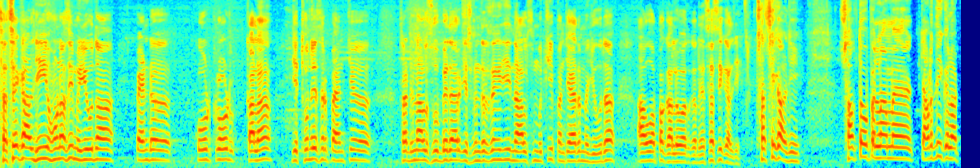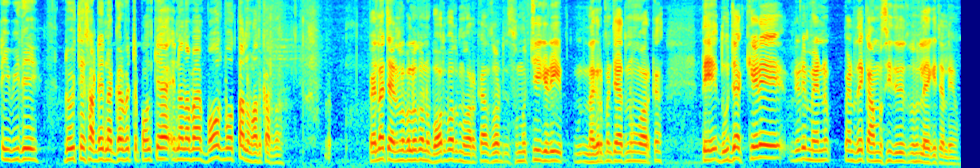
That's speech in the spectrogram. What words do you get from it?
ਸਤਿ ਸ਼੍ਰੀ ਅਕਾਲ ਜੀ, ਹੁਣ ਅਸੀਂ ਮੌਜੂਦ ਹਾਂ ਪਿੰਡ ਕੋਟ ਕਰੋੜ ਕਲਾਂ ਜਿੱਥੋਂ ਦੇ ਸਰਪੰਚ ਸਾਡੇ ਨਾਲ ਸੂਬੇਦਾਰ ਜਸਵਿੰਦਰ ਸਿੰਘ ਜੀ ਨਾਲ ਸਮੁੱਚੀ ਪੰਚਾਇਤ ਮੌਜੂਦ ਆ। ਆਓ ਆਪਾਂ ਗੱਲਬਾਤ ਕਰਦੇ ਹਾਂ। ਸਤਿ ਸ਼੍ਰੀ ਅਕਾਲ ਜੀ। ਸਤਿ ਸ਼੍ਰੀ ਅਕਾਲ ਜੀ। ਸਭ ਤੋਂ ਪਹਿਲਾਂ ਮੈਂ ਚੜ੍ਹਦੀ ਕਲਾ ਟੀਵੀ ਦੇ ਜੋ ਇੱਥੇ ਸਾਡੇ ਨਗਰ ਵਿੱਚ ਪਹੁੰਚਿਆ ਇਹਨਾਂ ਦਾ ਮੈਂ ਬਹੁਤ ਬਹੁਤ ਧੰਨਵਾਦ ਕਰਦਾ। ਪਹਿਲਾਂ ਚੈਨਲ ਵੱਲੋਂ ਤੁਹਾਨੂੰ ਬਹੁਤ-ਬਹੁਤ ਮੁਬਾਰਕਾਂ ਤੁਹਾਡੀ ਸਮੁੱਚੀ ਜਿਹੜੀ ਨਗਰ ਪੰਚਾਇਤ ਨੂੰ ਮੁਬਾਰਕਾਂ। ਤੇ ਦੂਜਾ ਕਿਹੜੇ ਜਿਹੜੇ ਮੈਨ ਪਿੰਡ ਦੇ ਕੰਮ ਸੀ ਜਿਹੜੇ ਤੁਸੀਂ ਲੈ ਕੇ ਚੱਲੇ ਹੋ?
